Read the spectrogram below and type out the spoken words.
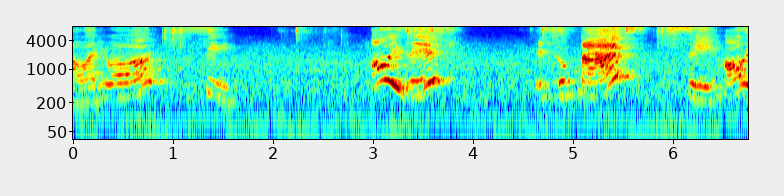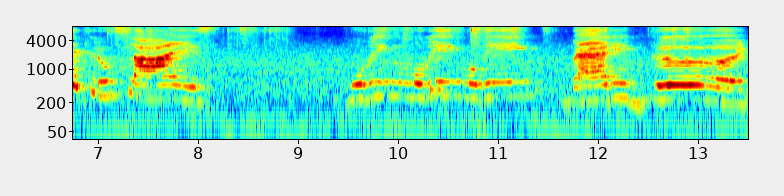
How are you all? See. How is it? It look nice? See how it looks nice. Moving, moving, moving. Very good.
